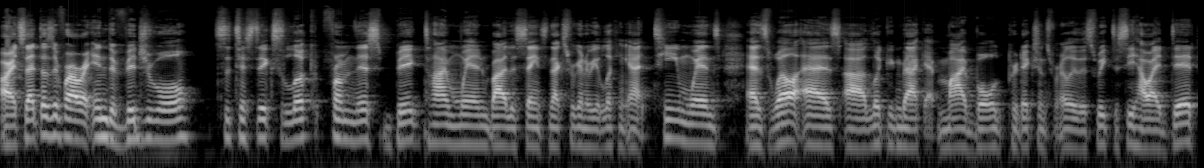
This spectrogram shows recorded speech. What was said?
All right, so that does it for our individual statistics look from this big time win by the Saints. Next, we're going to be looking at team wins as well as uh, looking back at my bold predictions from earlier this week to see how I did.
